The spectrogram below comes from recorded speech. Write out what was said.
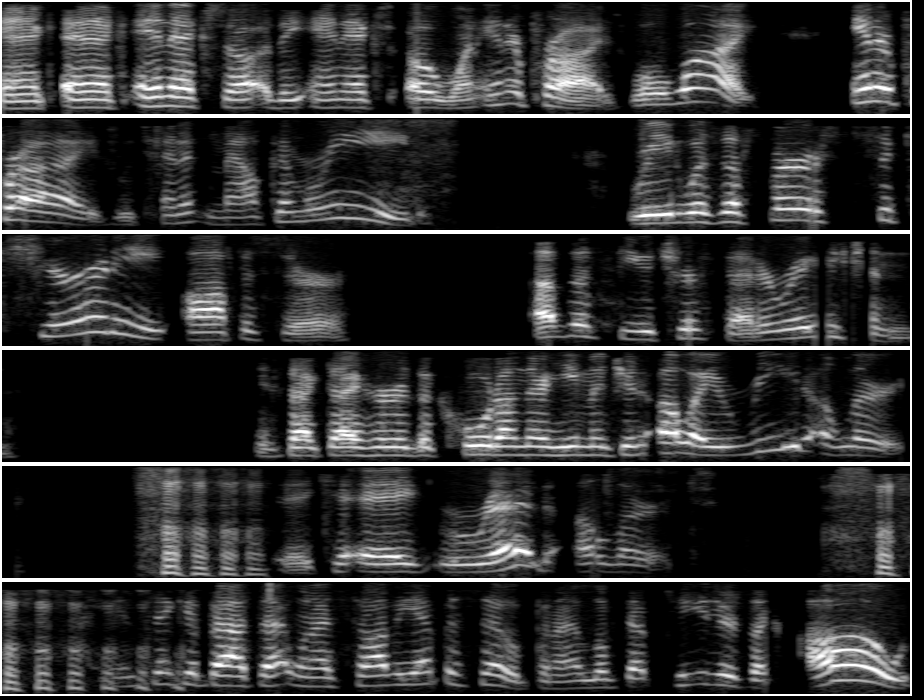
NXO uh, the NX01 Enterprise. Well, why? Enterprise, Lieutenant Malcolm Reed. Reed was the first security officer of the future Federation. In fact, I heard the quote on there. He mentioned, "Oh, a Reed alert, aka Red alert." I didn't think about that when I saw the episode, but I looked up teasers like, "Oh,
